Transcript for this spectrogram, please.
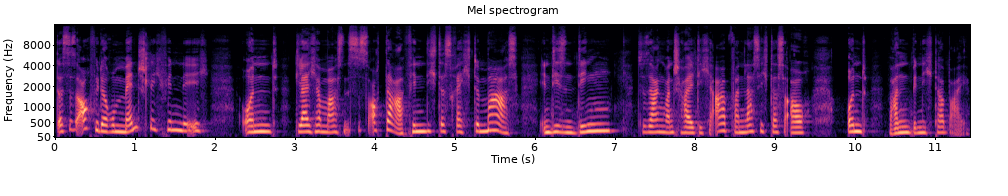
Das ist auch wiederum menschlich, finde ich. Und gleichermaßen ist es auch da, finde ich, das rechte Maß in diesen Dingen, zu sagen, wann schalte ich ab, wann lasse ich das auch und wann bin ich dabei.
